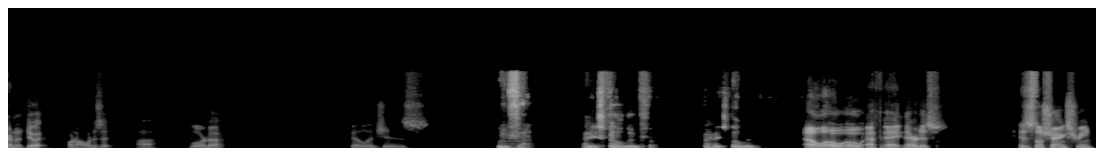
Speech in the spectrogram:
gonna do it. Hold on, what is it? Uh, Florida villages. Loofah. How do you spell loofah? How do you spell loofah? L O O F A. There it is. Is it still sharing screen?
